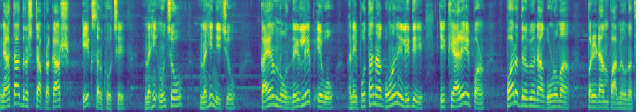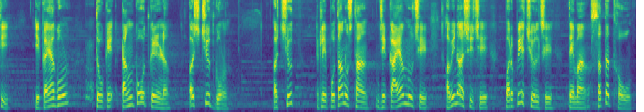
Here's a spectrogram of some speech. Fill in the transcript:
જ્ઞાતા દ્રષ્ટા પ્રકાશ એક સરખો છે, નહીં ઊંચો નહીં નીચો. કાયમનો નિર્લેપ એવો અને પોતાના ગુણને લીધે એ ક્યારેય પણ પરદ્રવ્યોના ગુણોમાં પરિણામ પામ્યો નથી. એ કયા ગુણ? તો કે ટંકોત્કીર્ણ, અચ્યુત ગુણ. અચ્યુત એટલે પોતાનું સ્થાન જે કાયમનું છે, અવિનાશી છે, પરપેચ્યુઅલ છે, તેમાં સતત હોવું.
